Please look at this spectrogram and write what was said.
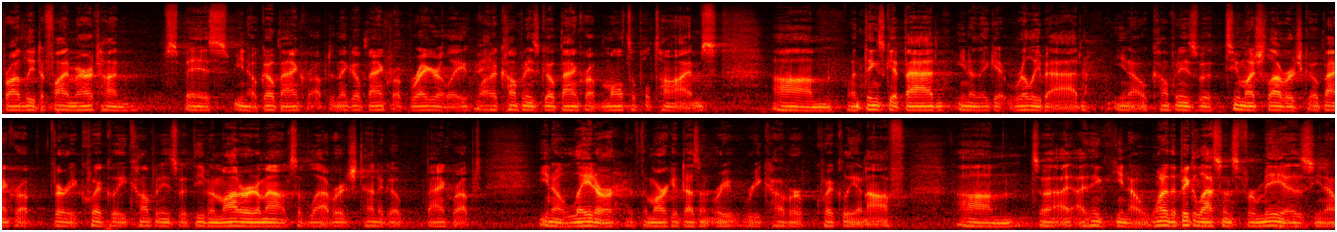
broadly defined maritime space you know go bankrupt and they go bankrupt regularly. A lot of companies go bankrupt multiple times. Um, when things get bad, you know they get really bad. You know companies with too much leverage go bankrupt very quickly. Companies with even moderate amounts of leverage tend to go bankrupt you know, later if the market doesn't re- recover quickly enough. Um, so I, think you know one of the big lessons for me is you know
